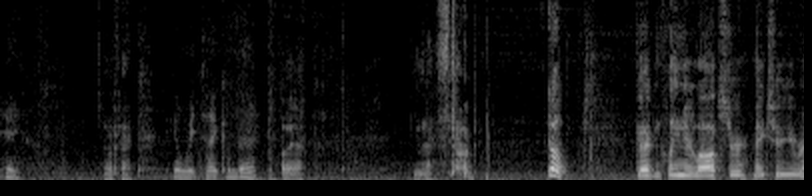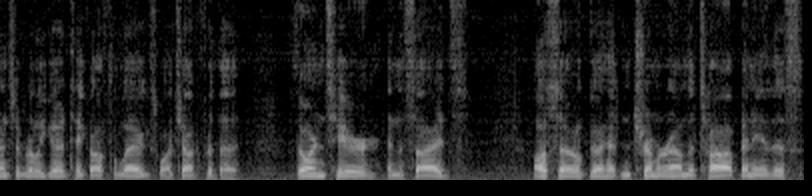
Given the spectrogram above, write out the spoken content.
Okay. Okay. You gonna wait till I come back? Oh yeah. You know, stop. Go. Go ahead and clean your lobster. Make sure you rinse it really good. Take off the legs. Watch out for the thorns here and the sides. Also, go ahead and trim around the top any of this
